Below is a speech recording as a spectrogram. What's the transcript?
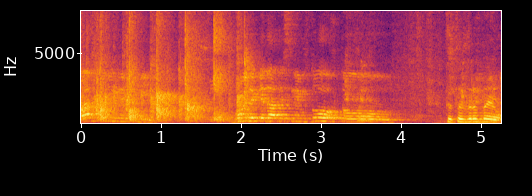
Ваш повинний місце. Будете кидати з ним в того, хто Хто це зробив?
